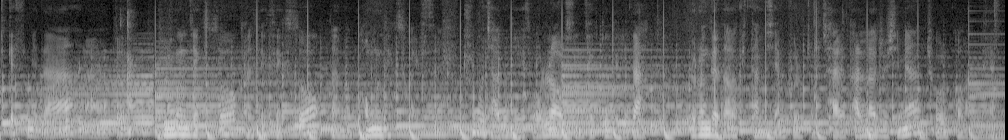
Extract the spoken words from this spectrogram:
찍겠습니다. 하나, 둘. 붉은 색소, 갈색 색소, 그다음에 검은 색소가 있어요. 피부 자극에 의해서 올라올 수 있는 색소들이다. 이런 데다가 비타민C 앰플을 좀 잘 발라주시면 좋을 것 같아요.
